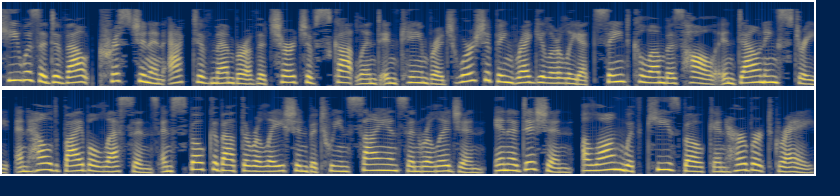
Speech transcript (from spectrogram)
He was a devout Christian and active member of the Church of Scotland in Cambridge worshipping regularly at St Columba's Hall in Downing Street and held Bible lessons and spoke about the relation between science and religion. In addition, along with Kees Boeke and Herbert Gray,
